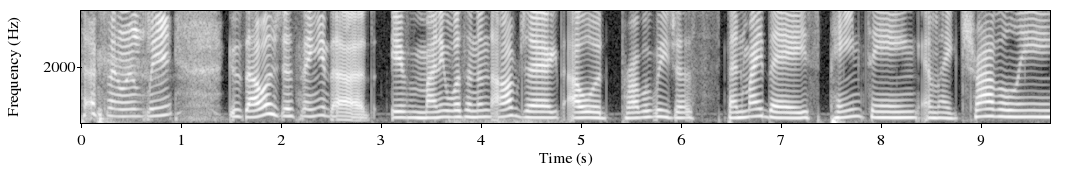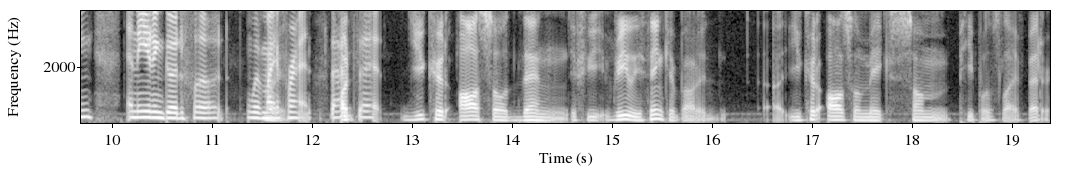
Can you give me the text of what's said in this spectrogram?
Definitely. Because I was just thinking that if money wasn't an object, I would probably just spend my days painting and like traveling and eating good food with my friends. That's it. you could also then, if you really think about it, you could also make some people's life better.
